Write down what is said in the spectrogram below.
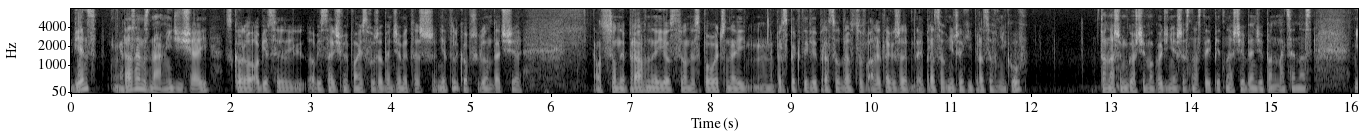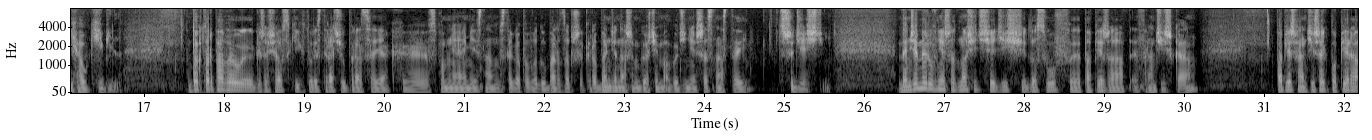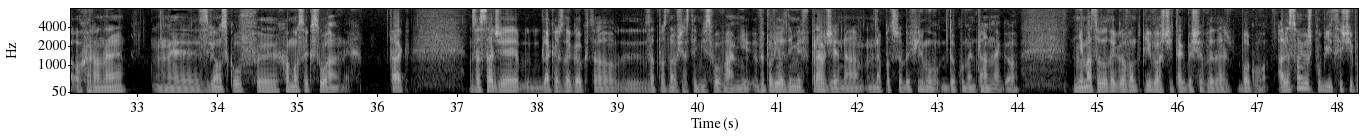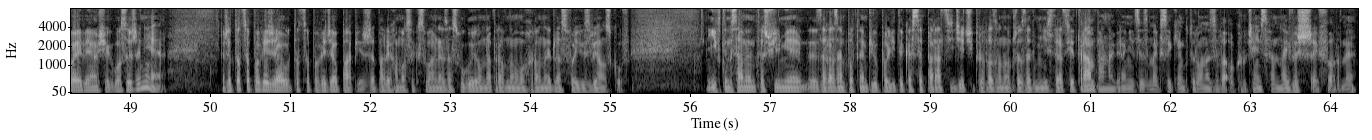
Więc razem z nami dzisiaj, skoro obiecaliśmy Państwu, że będziemy też nie tylko przyglądać się od strony prawnej i od strony społecznej mm, perspektywie pracodawców, ale także pracowniczek i pracowników, to naszym gościem o godzinie 16.15 będzie pan mecenas Michał Kibil. Doktor Paweł Grzesiowski, który stracił pracę, jak e, wspomniałem, jest nam z tego powodu bardzo przykro. Będzie naszym gościem o godzinie 16.30. Będziemy również odnosić się dziś do słów e, papieża Franciszka. Papież Franciszek popiera ochronę e, związków homoseksualnych. Tak? W zasadzie dla każdego, kto y, zapoznał się z tymi słowami, wypowiedzianymi wprawdzie na, na potrzeby filmu dokumentalnego, nie ma co do tego wątpliwości, tak by się wydać mogło. Ale są już publicyści, pojawiają się głosy, że nie. Że to co, powiedział, to, co powiedział papież, że pary homoseksualne zasługują na prawną ochronę dla swoich związków. I w tym samym też filmie zarazem potępił politykę separacji dzieci prowadzoną przez administrację Trumpa na granicy z Meksykiem, którą nazywa okrucieństwem najwyższej formy.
